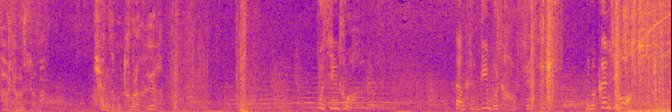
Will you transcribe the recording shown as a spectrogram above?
发生了什么天怎么突然黑了？不清楚，但肯定不是好事。你们跟紧我。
